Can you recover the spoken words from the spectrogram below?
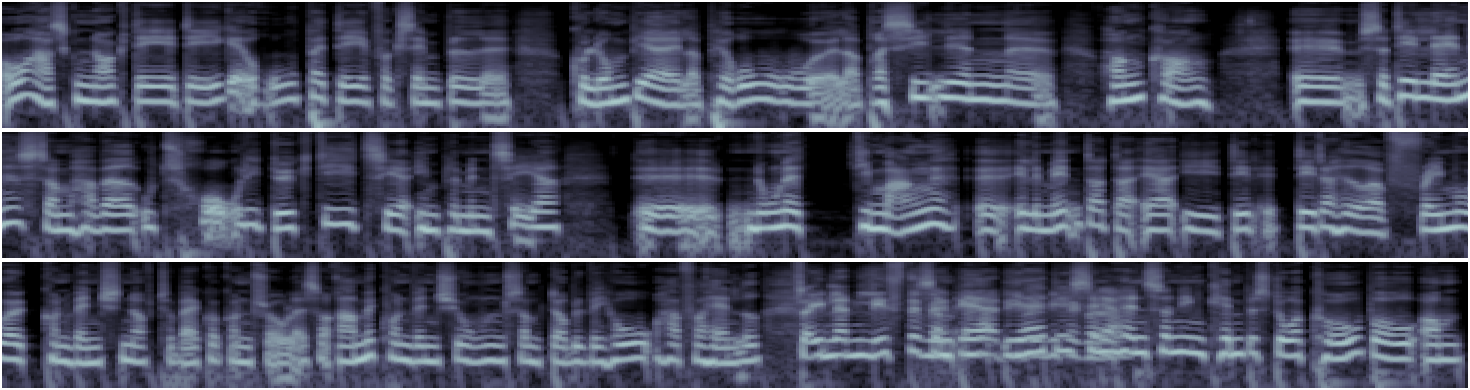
overraskende nok, det, det er ikke Europa, det er for eksempel øh, Colombia, eller Peru, eller Brasilien, øh, Hongkong. Øh, så det er lande, som har været utrolig dygtige til at implementere øh, nogle af de mange øh, elementer, der er i det, det, der hedder Framework Convention of Tobacco Control, altså rammekonventionen, som WHO har forhandlet. Så en eller anden liste med det er, her, det, ja, det, vi det er simpelthen gøre. sådan en kæmpe stor kogebog om,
